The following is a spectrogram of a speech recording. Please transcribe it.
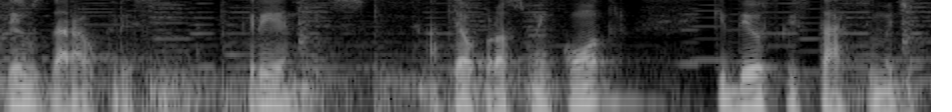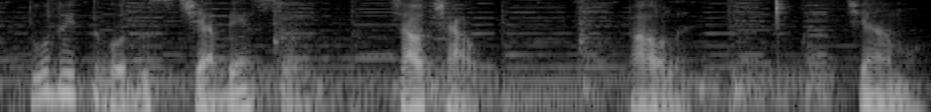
Deus dará o crescimento, creia nisso. Até o próximo encontro que Deus que está acima de tudo e todos te abençoe. Tchau, tchau. Paula, te amo.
